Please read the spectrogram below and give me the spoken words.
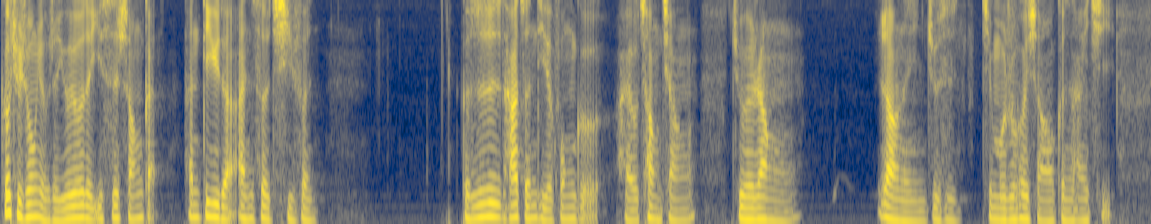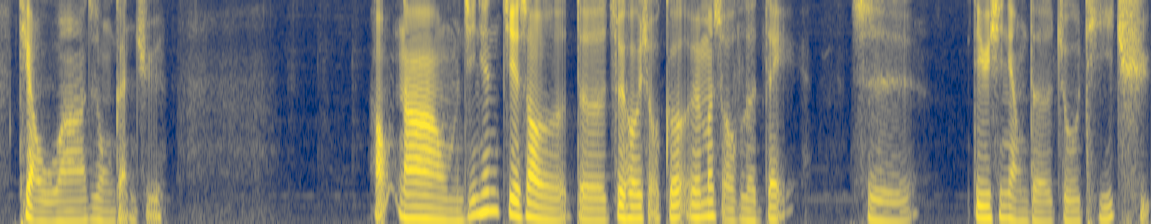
歌曲中有着悠悠的一丝伤感。和地狱的暗色气氛，可是它整体的风格还有唱腔，就会让让人就是禁不住会想要跟他一起跳舞啊，这种感觉。好，那我们今天介绍的最后一首歌《Remains of the Day》是《地狱新娘》的主题曲。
